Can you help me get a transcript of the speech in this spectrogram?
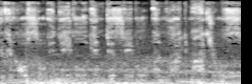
You can also enable and disable unlocked modules.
